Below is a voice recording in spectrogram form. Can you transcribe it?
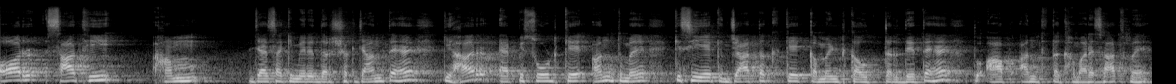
और साथ ही हम, जैसा कि मेरे दर्शक जानते हैं कि हर एपिसोड के अंत में किसी एक जातक के कमेंट का उत्तर देते हैं तो आप अंत तक हमारे साथ में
